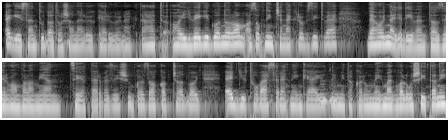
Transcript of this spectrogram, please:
egészen tudatosan előkerülnek. Tehát ha így végig gondolom, azok nincsenek rögzítve, de hogy negyed évente azért van valamilyen céltervezésünk azzal kapcsolatban, hogy együtt hová szeretnénk eljutni, uh-huh. mit akarunk még megvalósítani,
